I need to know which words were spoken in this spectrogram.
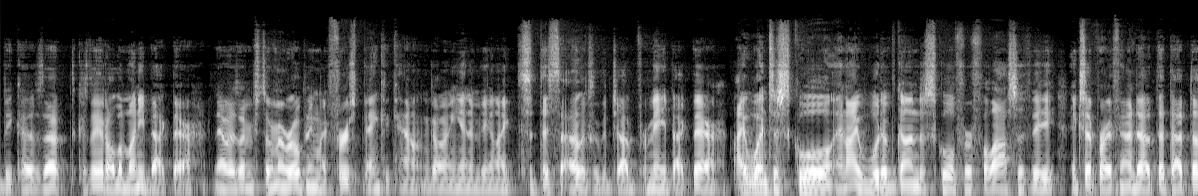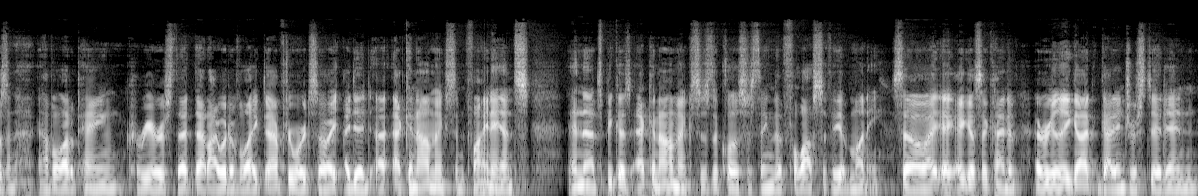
because that because they had all the money back there. That was I still remember opening my first bank account and going in and being like, "This that looks like the job for me back there." I went to school and I would have gone to school for philosophy, except for I found out that that doesn't have a lot of paying careers that that I would have liked afterwards. So I, I did uh, economics and finance and that's because economics is the closest thing to philosophy of money. So I, I, guess I kind of I really got got interested in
